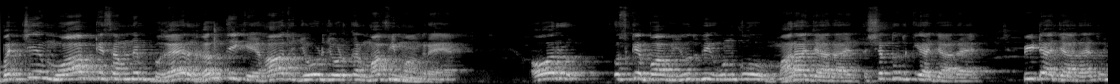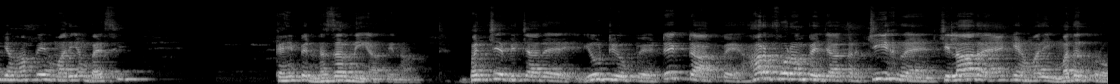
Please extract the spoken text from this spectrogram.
बच्चे मुआब के सामने बगैर गलती के हाथ जोड़ जोड़ कर माफ़ी मांग रहे हैं। और उसके बावजूद भी उनको मारा जा रहा है तशद किया जा रहा है, पीटा जा रहा है तो यहाँ पे हमारी अम्बेसी कहीं पे नज़र नहीं आती ना। बच्चे बेचारे यूट्यूब पे टिकटॉक पे, हर फोरम पे जाकर चीख रहे हैं, चिल्ला रहे हैं कि हमारी मदद करो।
